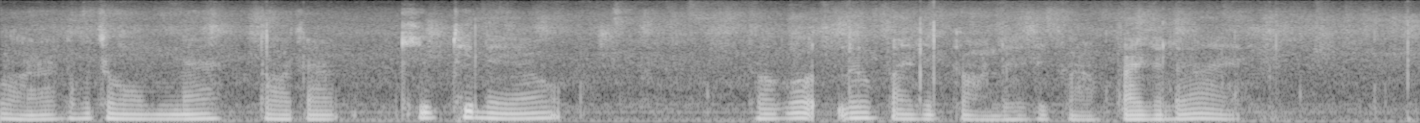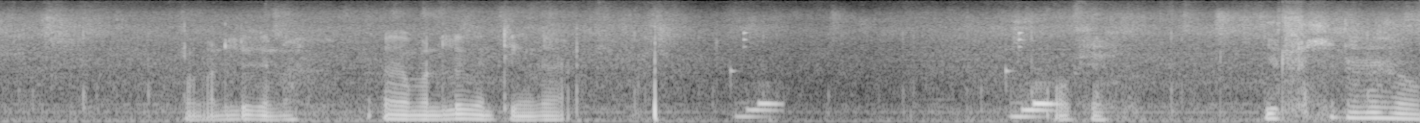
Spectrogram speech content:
ก่อนนะท่านผู้ชมนะ ต่อจากคลิปที่แล้ว เราก็เริ่มไปกันก่อนเลยดีกว่าไปกันเลยมันลื่นปะเออ มันลื่นจริงด้วยโอเคยิซี่นะท่านผู้ชม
